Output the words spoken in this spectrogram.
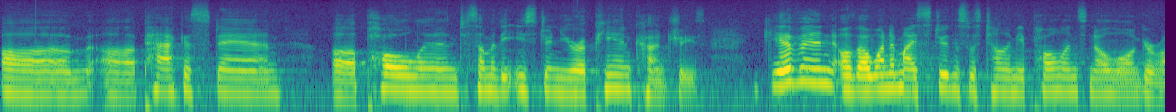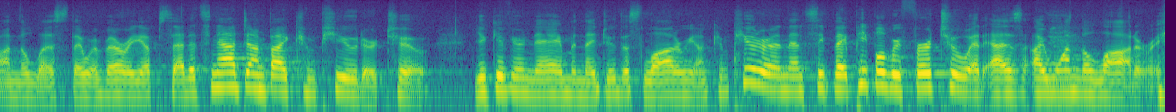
um, uh, Pakistan, uh, Poland, some of the Eastern European countries. Given, although one of my students was telling me Poland's no longer on the list, they were very upset. It's now done by computer too. You give your name and they do this lottery on computer, and then see, they, people refer to it as I won the lottery.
